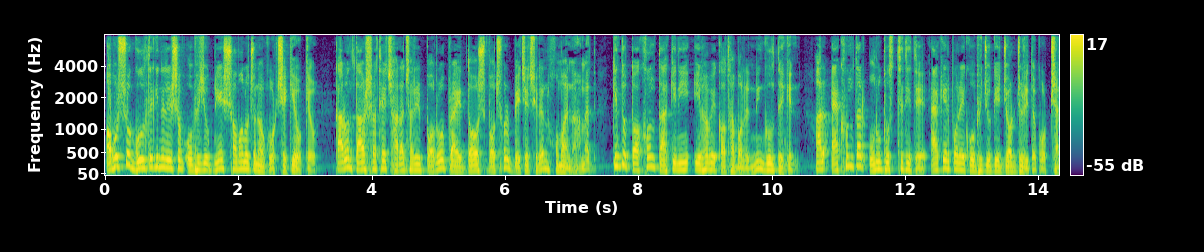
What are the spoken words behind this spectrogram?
অবশ্য গুলতেকিনের এসব অভিযোগ নিয়ে সমালোচনাও করছে কেউ কেউ। কারণ তার সাথে ছাড়াছাড়ির পরও প্রায় দশ বছর বেঁচে ছিলেন হুমায়ুন আহমেদ। কিন্তু তখন তাকে নিয়ে এভাবে কথা বলেননি গুলতেকিন। আর এখন তার অনুপস্থিতিতে একের পর এক অভিযোগে জর্জরিত করছেন।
